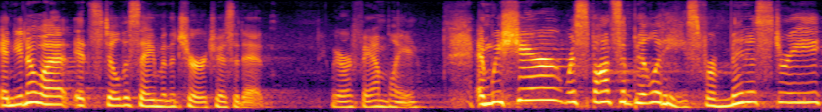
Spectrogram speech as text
And you know what? It's still the same in the church, isn't it? We are a family. And we share responsibilities for ministry,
